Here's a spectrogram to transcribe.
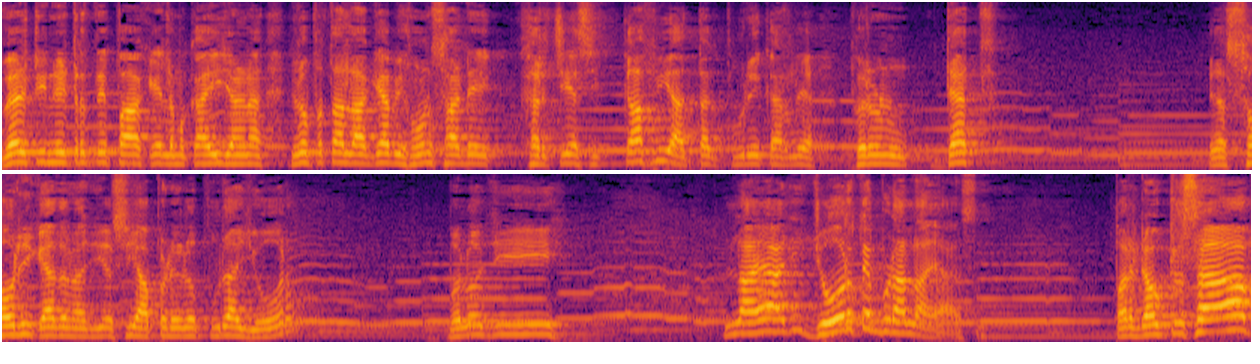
ਵੈਲਟੀਨੇਟਰ ਤੇ ਪਾ ਕੇ ਲਮਕਾਈ ਜਾਣਾ। ਜਦੋਂ ਪਤਾ ਲੱਗ ਗਿਆ ਵੀ ਹੁਣ ਸਾਡੇ ਖਰਚੇ ਅਸੀਂ ਕਾਫੀ ਹੱਦ ਤੱਕ ਪੂਰੇ ਕਰ ਲਿਆ ਫਿਰ ਉਹਨੂੰ ਡੈਥ ਇਹਦਾ ਸੌਰੀ ਕਹਿ ਦੇਣਾ ਜੀ, ਅਸੀਂ ਆਪਣੇ ਵੱਲੋਂ ਪੂਰਾ ਜ਼ੋਰ। ਬੋਲੋ ਜੀ, ਲਾਇਆ ਜੀ, ਜ਼ੋਰ ਤੇ ਬੁੜਾ ਲਾਇਆ ਅਸੀਂ। ਪਰ ਡਾਕਟਰ ਸਾਹਿਬ,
